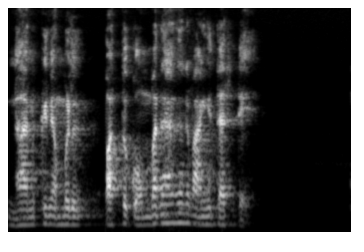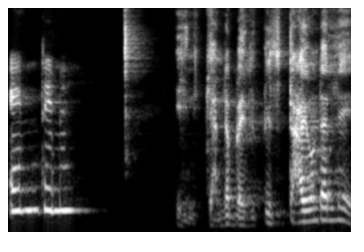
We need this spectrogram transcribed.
നനക്ക് നമ്മൾ പത്ത് കൊമ്പനാഥന വാങ്ങി തരട്ടെ. എന്തിന്? എനിക്ക് എന്റെ ബരുത്ത് ഇഷ്ടായോണ്ടല്ലേ.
